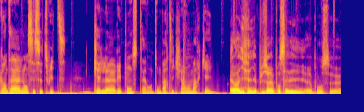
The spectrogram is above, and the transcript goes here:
Quand tu as lancé ce tweet, quelle euh, réponse t'a- t'ont particulièrement marqué? Alors, il y, a- il y a plusieurs réponses. Il y a des réponses euh,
